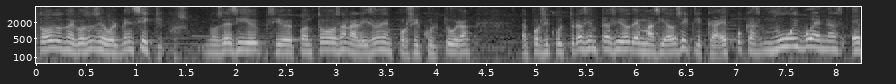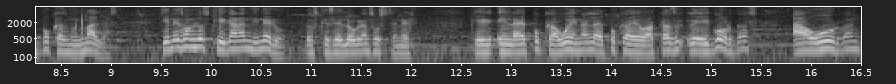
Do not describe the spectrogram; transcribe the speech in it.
todos los negocios se vuelven cíclicos. No sé si, si de pronto vos analizas en porcicultura, la porcicultura siempre ha sido demasiado cíclica, épocas muy buenas, épocas muy malas. ¿Quiénes son los que ganan dinero? Los que se logran sostener. Que en la época buena, en la época de vacas eh, gordas, ahorran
